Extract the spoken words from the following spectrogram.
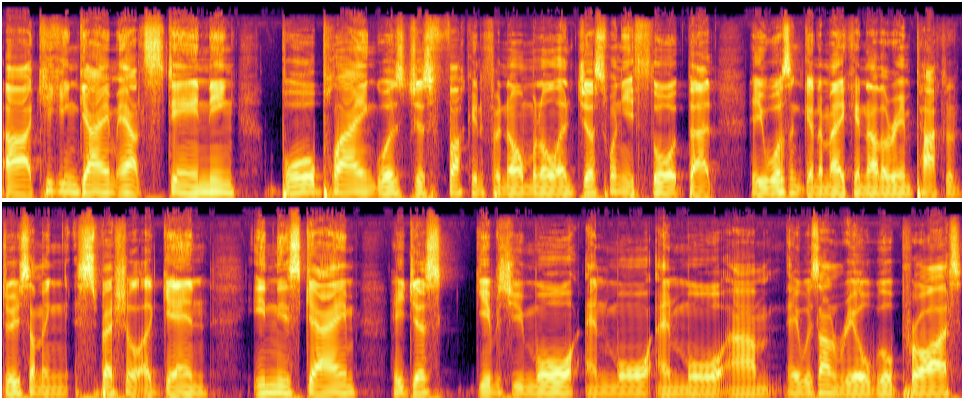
Uh, kicking game, outstanding. Ball playing was just fucking phenomenal. And just when you thought that he wasn't going to make another impact or do something special again in this game, he just gives you more and more and more. Um, he was unreal, Will Price.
